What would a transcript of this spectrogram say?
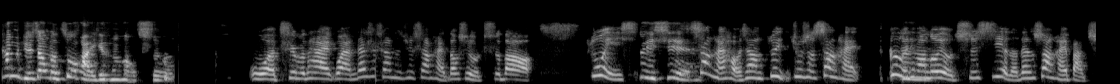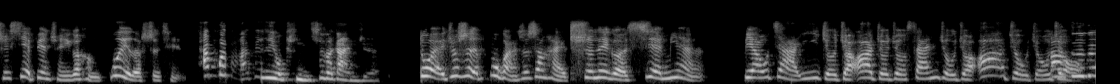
他们觉得这样的做法已经很好吃了。我吃不太惯，但是上次去上海倒是有吃到醉醉蟹。上海好像最就是上海各个地方都有吃蟹的，但是上海把吃蟹变成一个很贵的事情。他不会把它变成有品质的感觉。对，就是不管是上海吃那个蟹面。标价一九九、二九九、三九九、二九九九，对对，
